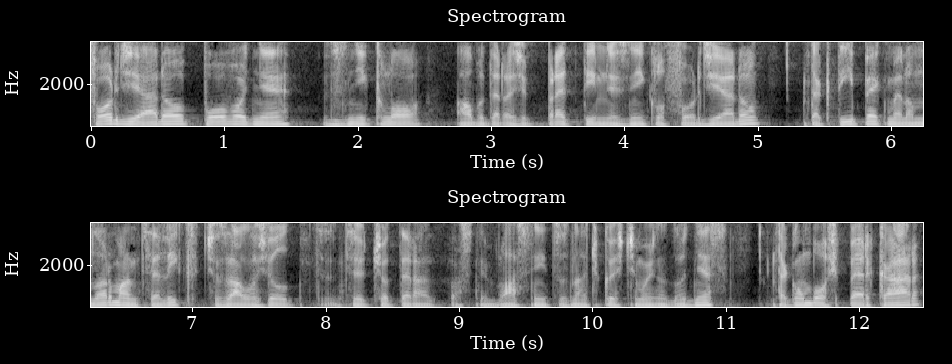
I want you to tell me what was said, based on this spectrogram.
Forgiado pôvodne vzniklo, alebo teda, že predtým, než vzniklo Forgiado, tak týpek menom Norman Celik, čo založil, čo teda vlastne vlastní tú značku ešte možno dodnes, tak on bol šperkár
